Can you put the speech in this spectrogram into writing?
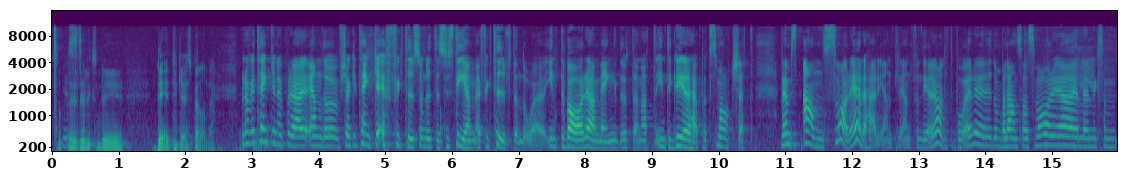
Så det, det, är liksom det, det tycker jag är spännande. Men om vi tänker nu på det här, ändå försöker tänka effektivt som lite systemeffektivt ändå, inte bara mängd utan att integrera det här på ett smart sätt. Vems ansvar är det här egentligen? Funderar jag lite på. Är det de balansansvariga eller liksom,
